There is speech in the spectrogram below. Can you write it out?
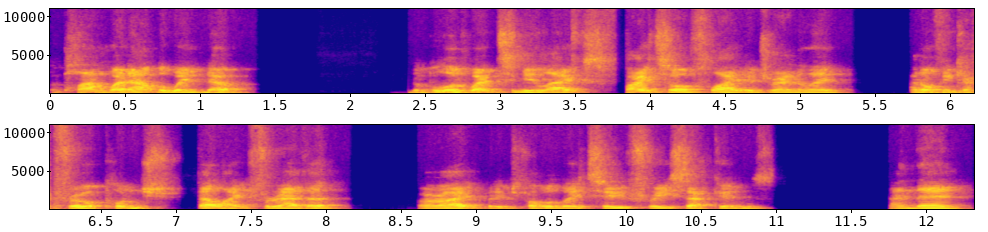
The plan went out the window. The blood went to my legs, fight or flight adrenaline. I don't think I threw a punch, felt like forever. All right, but it was probably two, three seconds. And then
